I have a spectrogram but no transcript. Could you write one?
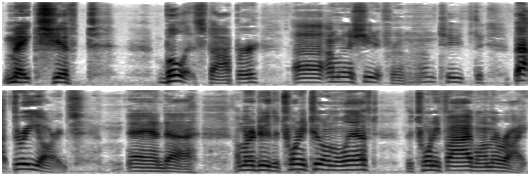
makeshift bullet stopper. Uh, I'm going to shoot it from one, two, three, about three yards. And uh, I'm going to do the 22 on the left, the 25 on the right.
